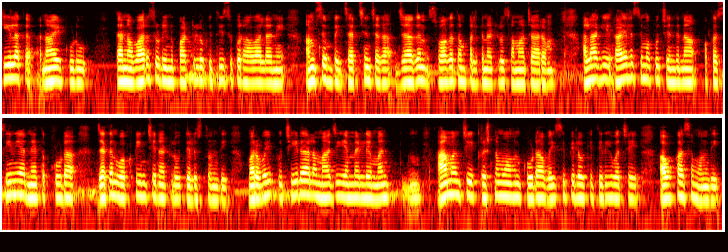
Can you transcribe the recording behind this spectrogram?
కీలక నాయకుడు తన వారసుడిని పార్టీలోకి తీసుకురావాలనే అంశంపై చర్చించగా జగన్ స్వాగతం పలికినట్లు సమాచారం. అలాగే రాయలసీమకు చెందిన ఒక సీనియర్ నేత కూడా జగన్ ఒప్పించినట్లు తెలుస్తుంది. మరోవైపు చీరాల మాజీ ఎమ్మెల్యే మం ఆమంచి కృష్ణమోహన్ కూడా వైసీపీలోకి తిరిగి వచ్చే అవకాశం ఉంది.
